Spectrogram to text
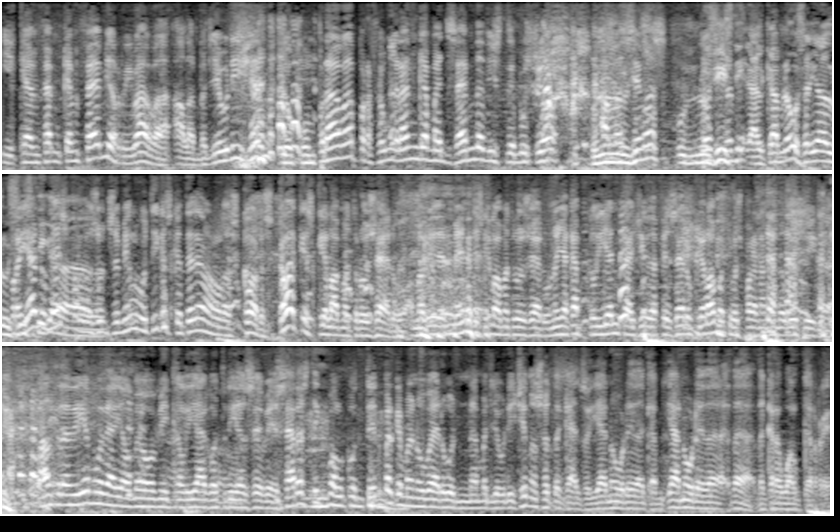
i què en fem, què en fem, i arribava a l'Ametller Origen i ho comprava per fer un gran gamatzem de distribució a les seves... un logístic, el Camp Nou seria la Però ja logística... només per les 11.000 botigues que tenen a les Corts. Clar que és quilòmetre zero. Evidentment que és quilòmetre zero. No hi ha cap client que hagi de fer zero quilòmetres per anar a una botiga. L'altre dia m'ho deia el meu amic Eliago Trias EBS. Ara estic molt content perquè m'han obert un ametller origen a sota casa. Ja no hauré de, ja no hauré de, de, de creuar el carrer.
